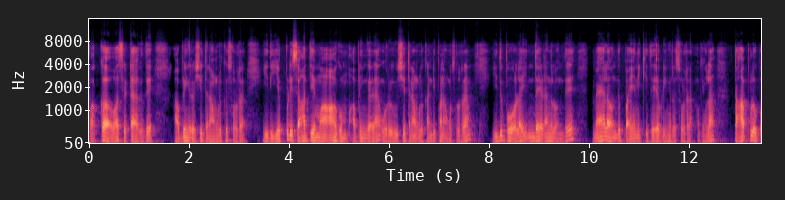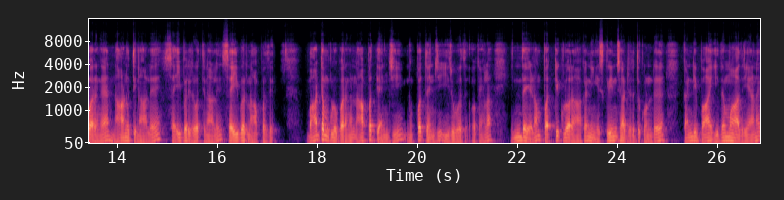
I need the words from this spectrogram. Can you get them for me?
பக்காவாக செட் ஆகுது அப்படிங்கிற விஷயத்தை நான் உங்களுக்கு சொல்கிறேன் இது எப்படி சாத்தியமாக ஆகும் அப்படிங்கிற ஒரு விஷயத்தை நான் உங்களுக்கு கண்டிப்பாக நான் உங்களுக்கு சொல்கிறேன் இது போல் இந்த இடங்கள் வந்து மேலே வந்து பயணிக்குது அப்படிங்கிறத சொல்கிறேன் ஓகேங்களா? டாப் க்ளூ பாருங்கள் நானூற்றி நாலு சைபர் இருபத்தி நாலு சைபர் நாற்பது பாட்டம் குழு பாருங்கள் நாற்பத்தி அஞ்சு முப்பத்தஞ்சு இருபது. ஓகேங்களா இந்த இடம் பர்டிகுலராக நீங்கள் ஸ்க்ரீன்ஷாட் எடுத்துக்கொண்டு கண்டிப்பாக இது மாதிரியான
